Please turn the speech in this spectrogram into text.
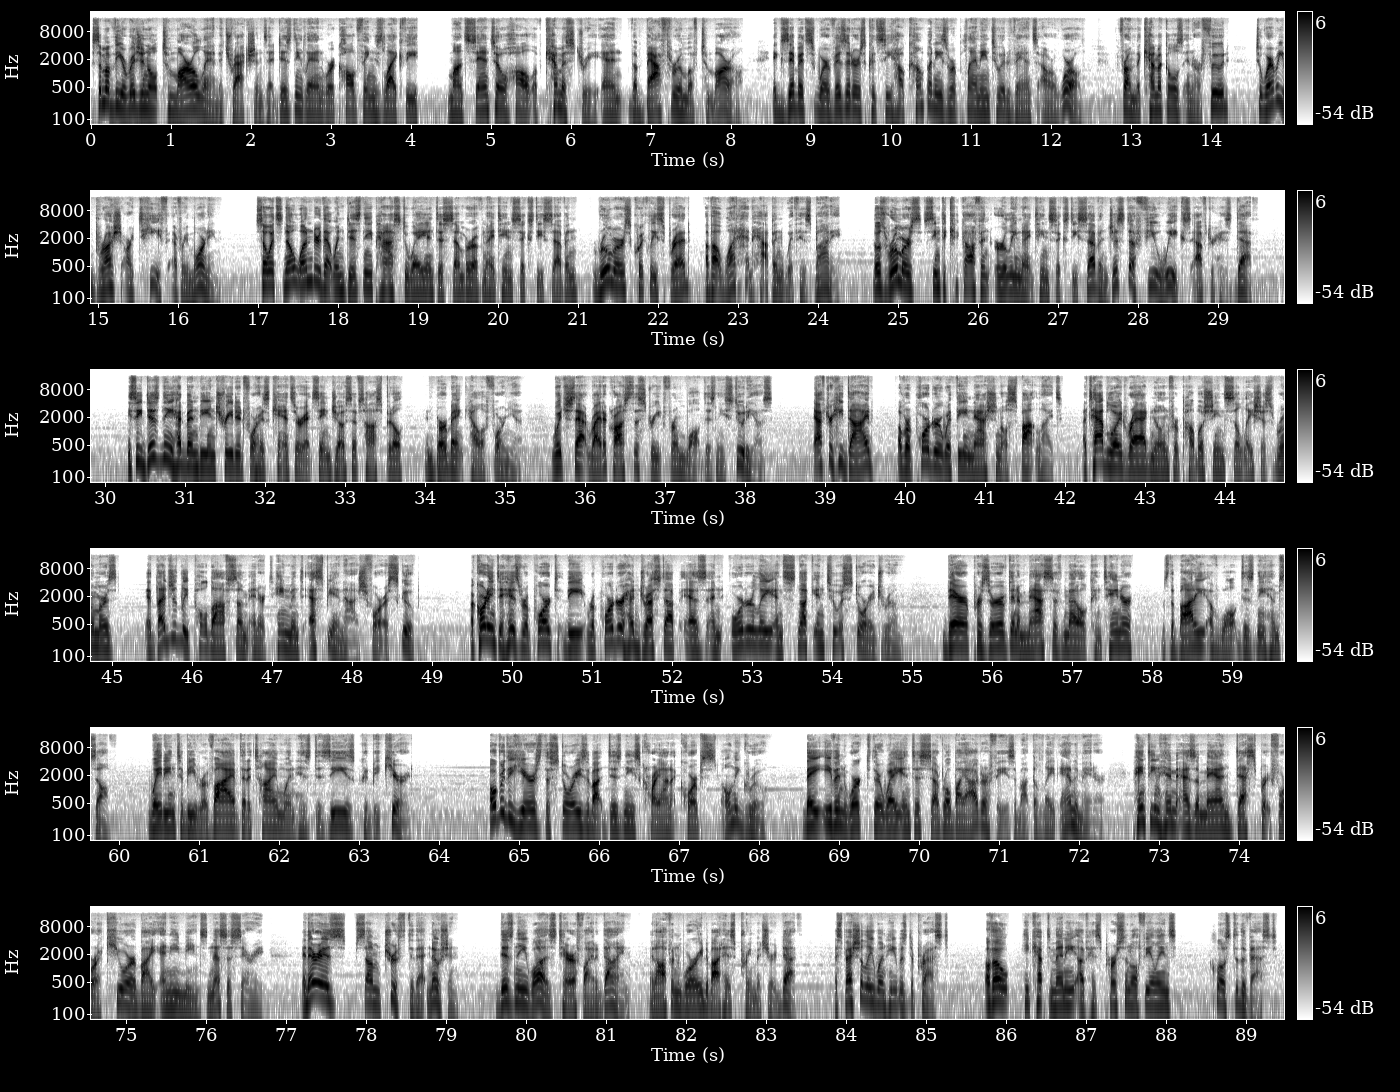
Some of the original Tomorrowland attractions at Disneyland were called things like the Monsanto Hall of Chemistry, and the Bathroom of Tomorrow, exhibits where visitors could see how companies were planning to advance our world, from the chemicals in our food to where we brush our teeth every morning. So it's no wonder that when Disney passed away in December of 1967, rumors quickly spread about what had happened with his body. Those rumors seemed to kick off in early 1967, just a few weeks after his death. You see, Disney had been being treated for his cancer at St. Joseph's Hospital in Burbank, California, which sat right across the street from Walt Disney Studios. After he died, a reporter with the National Spotlight, a tabloid rag known for publishing salacious rumors, allegedly pulled off some entertainment espionage for a scoop. According to his report, the reporter had dressed up as an orderly and snuck into a storage room. There, preserved in a massive metal container, was the body of Walt Disney himself, waiting to be revived at a time when his disease could be cured. Over the years, the stories about Disney's cryonic corpse only grew. They even worked their way into several biographies about the late animator, painting him as a man desperate for a cure by any means necessary. And there is some truth to that notion. Disney was terrified of dying and often worried about his premature death, especially when he was depressed, although he kept many of his personal feelings close to the vest.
